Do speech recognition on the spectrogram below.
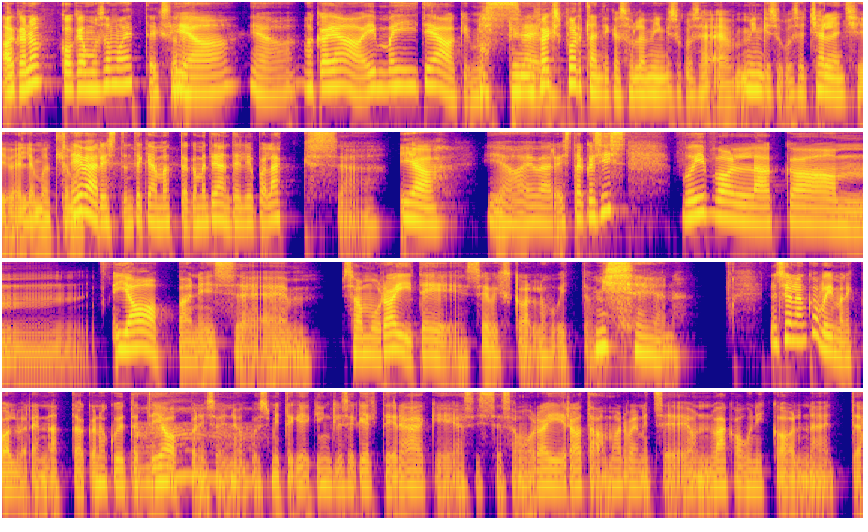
aga noh, kogemus omaette, eks ole. ja, ja aga ja ei, ma ei teagi, mis oh,. me peaks Portlandiga sulle mingisuguse, mingisuguse challenge'i välja mõtlema. Everest on tegemata, aga ma tean, teil juba läks. ja, ja Everest, aga siis võib-olla ka mm, Jaapanis samurai tee, see võiks ka olla huvitav. mis see on? No seal on ka võimalik palve rennata, aga noh, kujutate Jaapanis on ju, kus mitte keegi inglise keelt ei räägi ja siis see samurai rada, ma arvan, et see on väga unikaalne, et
